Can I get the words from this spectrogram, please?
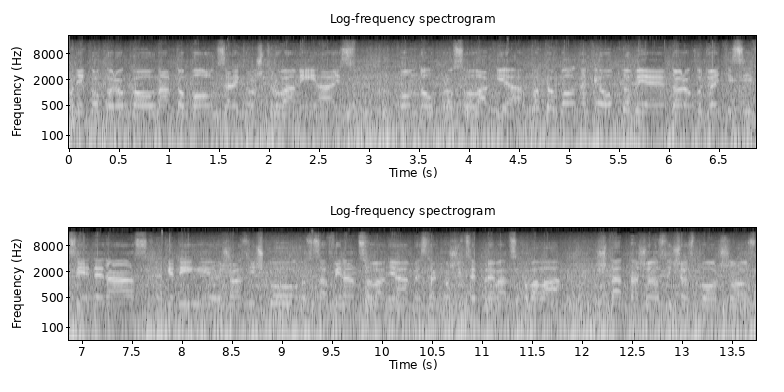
o niekoľko rokov na to bol zrekonštruovaný aj z fondov pro Slovakia. Potom bolo také obdobie do roku 2011, kedy železničku za financovania mesta Košice prevádzkovala štátna železničná spoločnosť,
